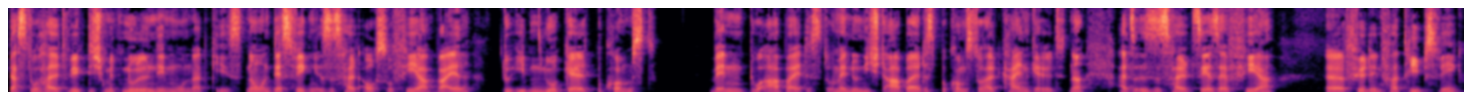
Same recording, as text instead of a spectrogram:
dass du halt wirklich mit Nullen den Monat gehst. Ne? Und deswegen ist es halt auch so fair, weil du eben nur Geld bekommst, wenn du arbeitest. Und wenn du nicht arbeitest, bekommst du halt kein Geld. Ne? Also ist es halt sehr, sehr fair äh, für den Vertriebsweg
